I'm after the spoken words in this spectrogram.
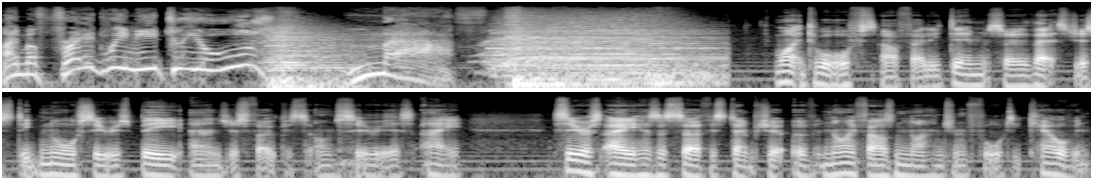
I'm afraid we need to use math. White dwarfs are fairly dim, so let's just ignore Sirius B and just focus on Sirius A. Sirius A has a surface temperature of 9940 Kelvin.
